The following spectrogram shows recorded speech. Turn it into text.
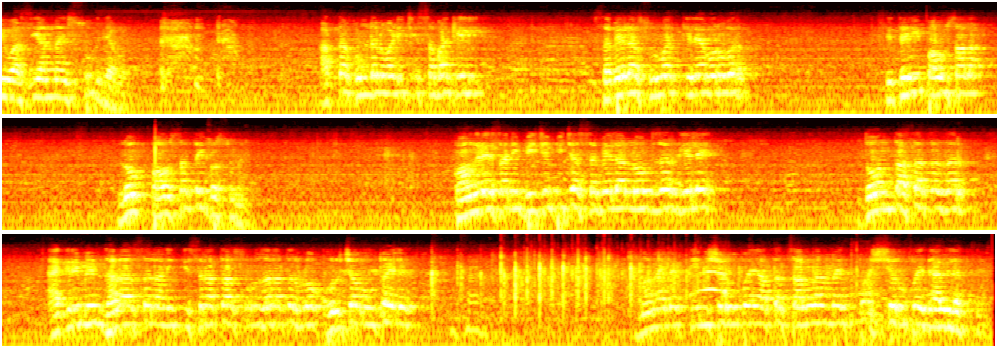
वासियांना सुख द्यावं. आता कुंडलवाडीची सभा केली. सभेला सुरुवात केल्याबरोबर तिथेही पाऊस आला. लोक पावसातही बसू नये काँग्रेस आणि बीजेपीच्या सभेला लोक जर गेले दोन तासाचा जर ऍग्रीमेंट झाला असेल आणि तिसरा तास सुरू झाला तर लोक खुर्च्यावर उठायले म्हणाले तीनशे रुपये आता चालणार नाहीत पाचशे रुपये द्यावे लागते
